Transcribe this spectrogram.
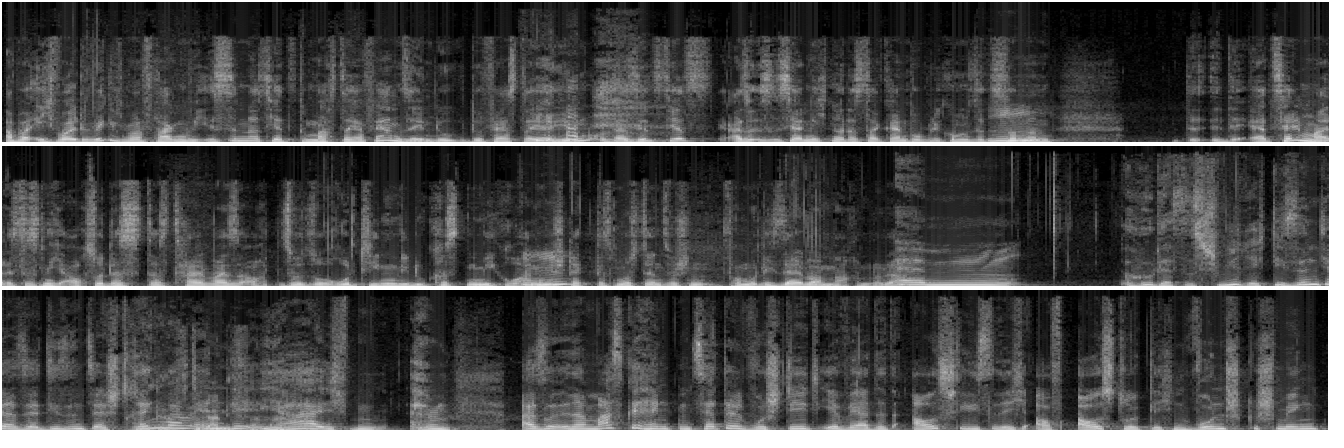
Aber ich wollte wirklich mal fragen, wie ist denn das jetzt? Du machst da ja Fernsehen. Du, du fährst da ja, hin und da sitzt jetzt, also es ist ja nicht nur, dass da kein Publikum sitzt, sondern d- d- erzähl mal, ist es nicht auch so, dass, dass teilweise auch so, so Routinen wie du kriegst ein Mikro angesteckt, das musst du inzwischen vermutlich selber machen, oder? Uh, das ist schwierig. Die sind ja sehr, die sind sehr streng Oh, beim Ende. Ja, ich, also in der Maske hängt ein Zettel, wo steht, ihr werdet ausschließlich auf ausdrücklichen Wunsch geschminkt,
